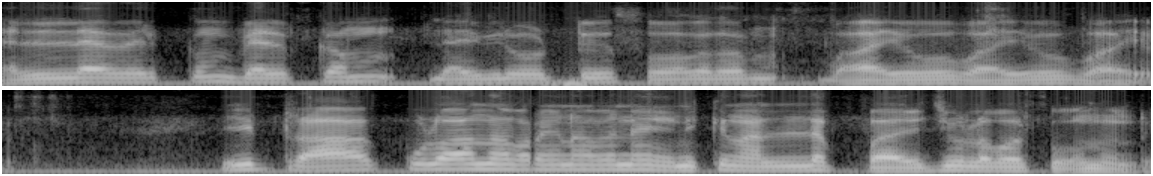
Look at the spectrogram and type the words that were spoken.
എല്ലാവർക്കും വെൽക്കം. ലൈവിലോട്ട് സ്വാഗതം. വായോ വായോ വായോ. ഈ ട്രാക്കുള എന്ന് പറയണവനെ എനിക്ക് നല്ല പരിചയമുള്ള പോലെ തോന്നുന്നുണ്ട്.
